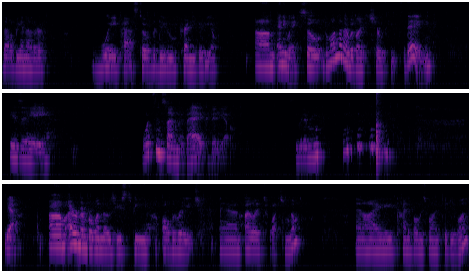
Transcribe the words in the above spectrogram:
that'll be another way past overdue trendy video. Um, anyway, so the one that I would like to share with you today is a what's inside my bag video. See what I mean? yeah, um, I remember when those used to be all the rage, and I liked watching them, and I kind of always wanted to do one,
